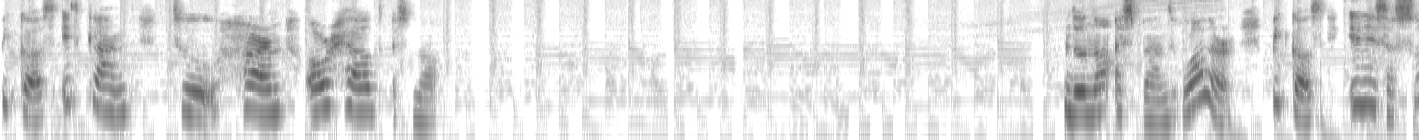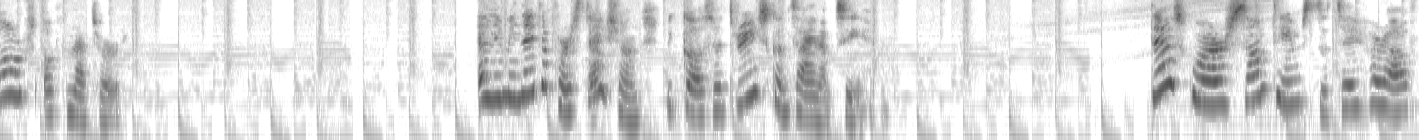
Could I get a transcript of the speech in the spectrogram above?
because it can to harm our health small. Do not spend water because it is a source of nature. Eliminate deforestation because the trees contain oxygen. These were some tips to take care of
